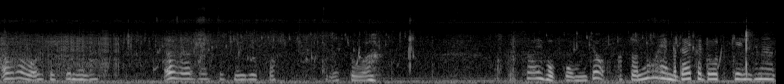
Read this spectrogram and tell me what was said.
โอ้โหไปขึ้นเลยนะเออไปขึ้นอยู่ก่อนตัวสร้อยหัวกลมเจ้าเอาตัวน้อยมาได้กระโดดเก่งขนาด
